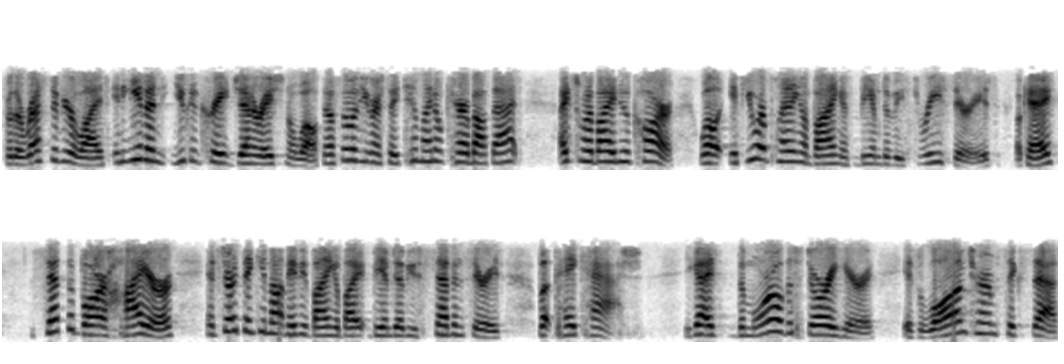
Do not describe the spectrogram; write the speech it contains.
for the rest of your life, and even you could create generational wealth. Now, some of you are going to say, Tim, I don't care about that. I just want to buy a new car. Well, if you are planning on buying a BMW 3 Series, okay, set the bar higher and start thinking about maybe buying a BMW 7 Series, but pay cash. You guys, the moral of the story here is long-term success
